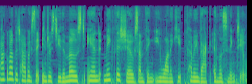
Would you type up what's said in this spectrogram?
talk about the topics that interest you the most and make this show something you want to keep coming back and listening to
